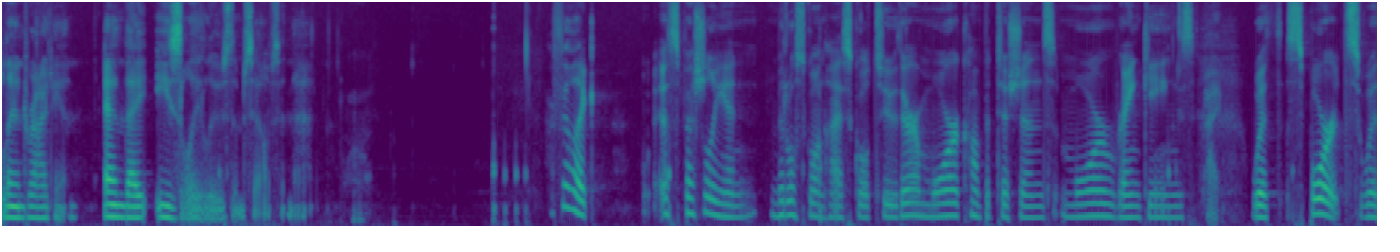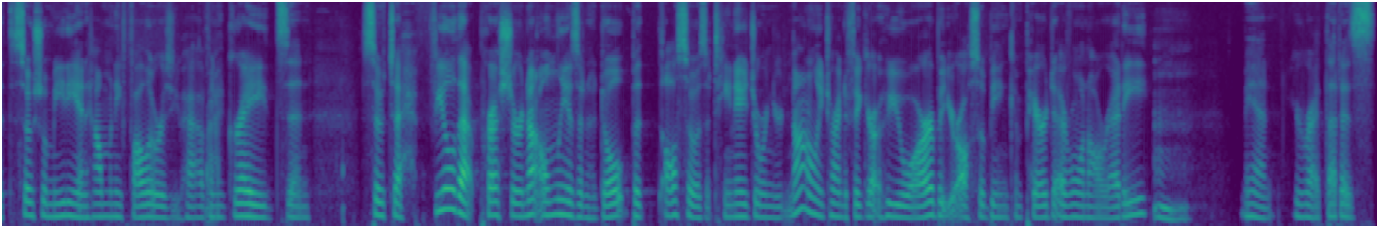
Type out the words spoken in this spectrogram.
blend right in and they easily lose themselves in that. I feel like, especially in middle school and high school too, there are more competitions, more rankings. Right. with sports, with social media, and how many followers you have, and grades, and so to feel that pressure, not only as an adult, but also as a teenager, when you're not only trying to figure out who you are, but you're also being compared to everyone already. Mm-hmm. Man, you're right. That is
